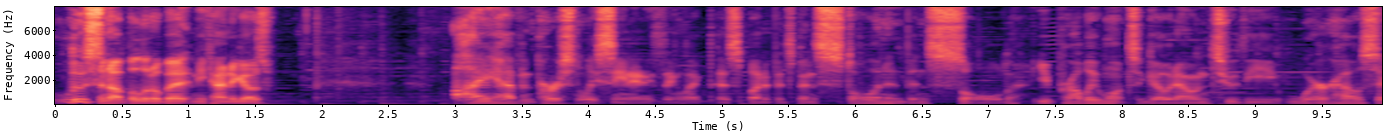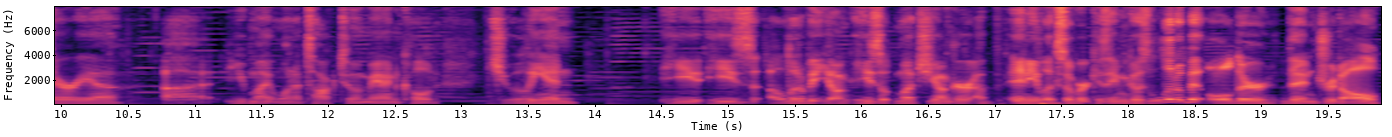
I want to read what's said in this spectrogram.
loosen up a little bit and he kind of goes I haven't personally seen anything like this, but if it's been stolen and been sold, you probably want to go down to the warehouse area. Uh, you might want to talk to a man called Julian. He he's a little bit young. He's much younger, and he looks over at Kazim. goes a little bit older than Dredal,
